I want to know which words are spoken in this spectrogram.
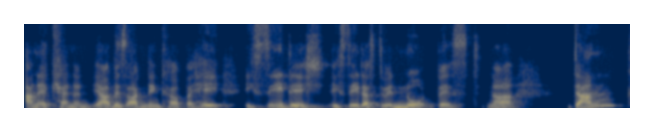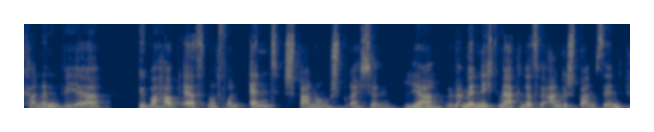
anerkennen, ja, wir sagen den Körper, hey, ich sehe dich, ich sehe, dass du in Not bist, ne? dann können wir überhaupt erstmal von Entspannung sprechen, mhm. ja, wenn wir nicht merken, dass wir angespannt sind,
